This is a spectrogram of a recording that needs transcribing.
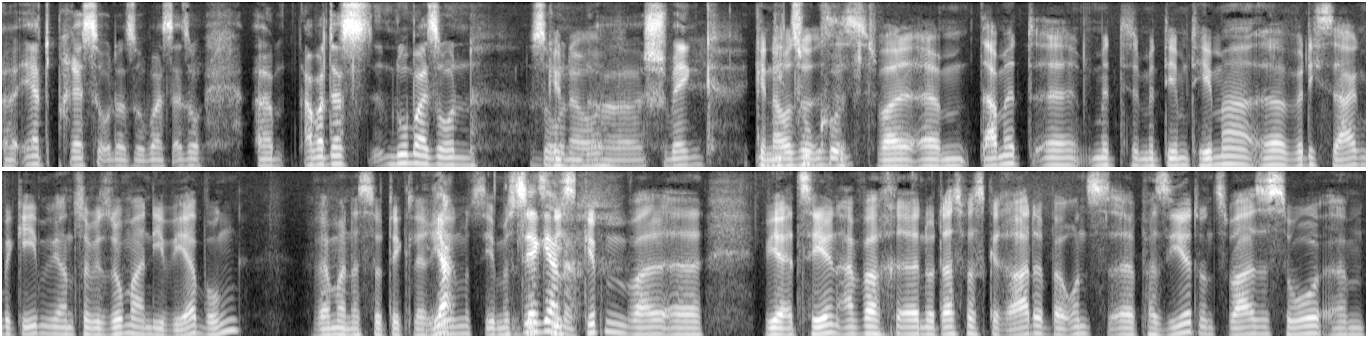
äh, Erdpresse oder sowas. Also, ähm, aber das nur mal so ein, so genau. ein äh, Schwenk. Genau so ist es, weil ähm, damit, äh, mit, mit dem Thema, äh, würde ich sagen, begeben wir uns sowieso mal in die Werbung, wenn man das so deklarieren ja, muss. Ihr müsst jetzt gerne. nicht skippen, weil äh, wir erzählen einfach nur das, was gerade bei uns passiert. Und zwar ist es so, ähm,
